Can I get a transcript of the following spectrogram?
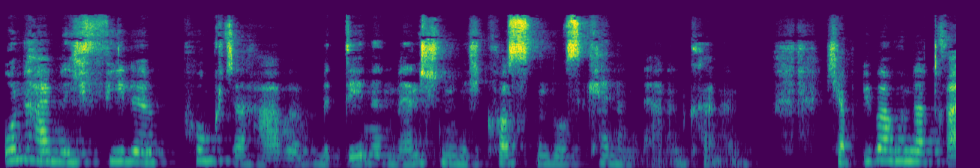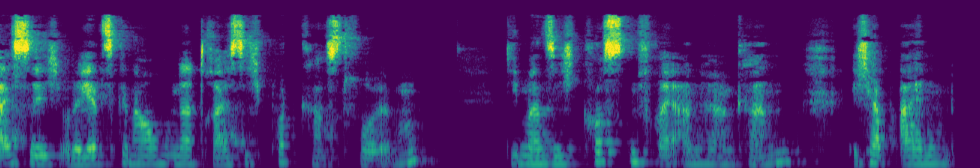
unheimlich viele Punkte habe, mit denen Menschen mich kostenlos kennenlernen können. Ich habe über 130 oder jetzt genau 130 Podcast-Folgen, die man sich kostenfrei anhören kann. Ich habe ein,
